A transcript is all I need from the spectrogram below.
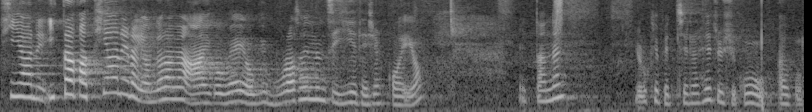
TR이 이따가 TR이랑 연결하면 아 이거 왜 여기 몰아서 했는지 이해되실 거예요. 일단은 이렇게 배치를 해주시고 아이고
